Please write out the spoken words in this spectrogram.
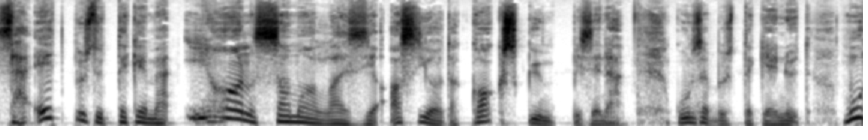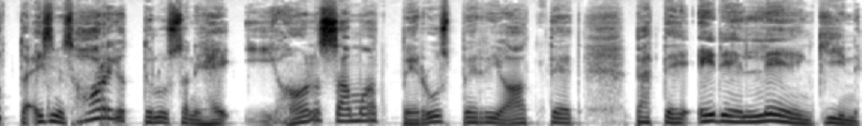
sä et pysty tekemään ihan samanlaisia asioita kaksikymppisenä, kun sä pystyt tekemään nyt. Mutta esimerkiksi harjoittelussa, niin hei, ihan ihan samat perusperiaatteet pätee edelleenkin.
